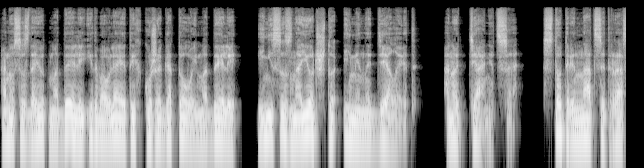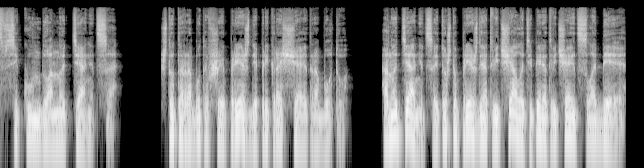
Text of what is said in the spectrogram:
Оно создает модели и добавляет их к уже готовой модели и не сознает, что именно делает. Оно тянется. 113 раз в секунду оно тянется. Что-то, работавшее прежде, прекращает работу. Оно тянется, и то, что прежде отвечало, теперь отвечает слабее.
